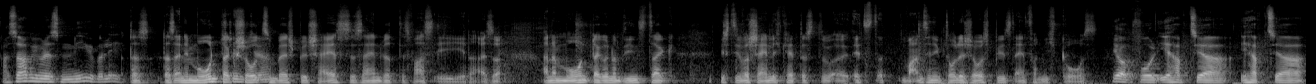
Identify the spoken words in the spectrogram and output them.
also habe ich mir das nie überlegt. Dass, dass eine Montagsshow ja. zum Beispiel scheiße sein wird, das weiß eh jeder. Also an einem Montag und am Dienstag ist die Wahrscheinlichkeit, dass du äh, jetzt wahnsinnig tolle Shows spielst, einfach nicht groß. Ja, obwohl ihr habt ja, ihr habt ja,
